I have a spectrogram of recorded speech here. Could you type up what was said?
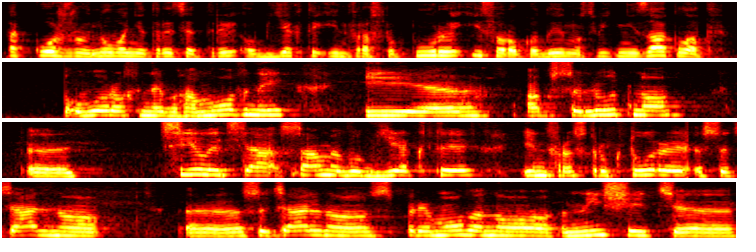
Також зруйновані 33 об'єкти інфраструктури і 41 освітній заклад. Ворог невгамовний і е, абсолютно е, цілиться саме в об'єкти інфраструктури соціально, е, соціально спрямовано нищить е,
